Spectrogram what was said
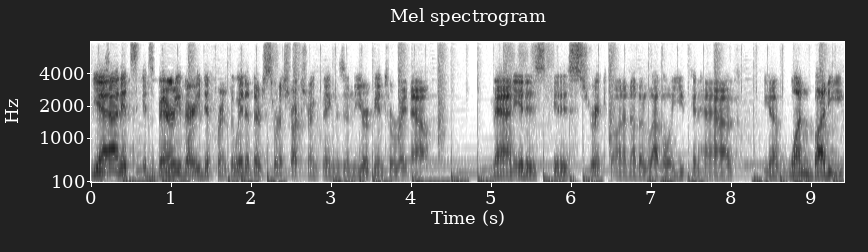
Yeah, and it's it's very very different. The way that they're sort of structuring things in the European Tour right now, man, it is it is strict on another level. You can have you can have one buddy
